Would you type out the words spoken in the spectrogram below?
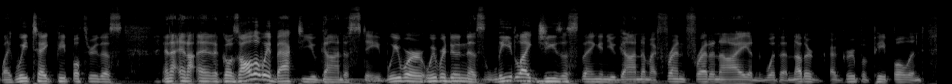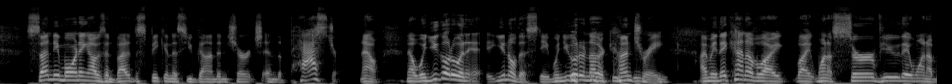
Like we take people through this, and, and, and it goes all the way back to Uganda, Steve. We were, we were doing this lead like Jesus thing in Uganda, my friend Fred and I, and with another group of people. And Sunday morning, I was invited to speak in this Ugandan church, and the pastor. Now, now when you go to an, you know this, Steve, when you go to another country, I mean, they kind of like, like want to serve you, they want to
